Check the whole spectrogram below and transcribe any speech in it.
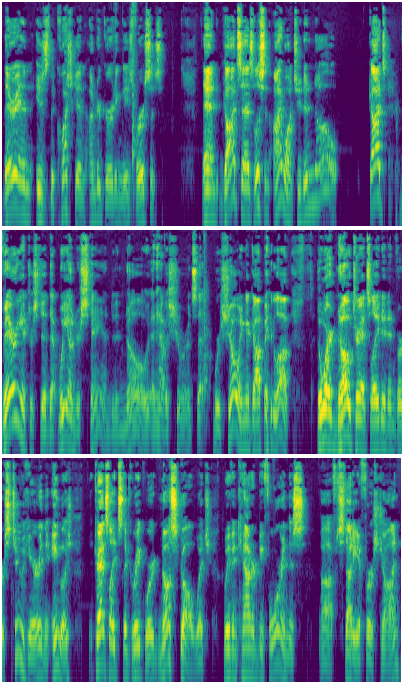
Therein is the question undergirding these verses. And God says, listen, I want you to know. God's very interested that we understand and know and have assurance that we're showing agape love. The word know translated in verse 2 here in the English translates the Greek word nosko, which we've encountered before in this uh, study of First John.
